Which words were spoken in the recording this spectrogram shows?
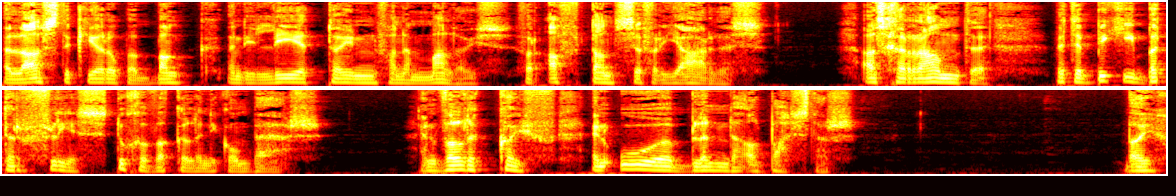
'n laaste keer op 'n bank in die leë tuin van 'n malhuis vir aftanse verjaardes. As geraamte met 'n bietjie bitter vlees toegewikkel in die kombers. En wilde kuif en oë blinde albasters. Buig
